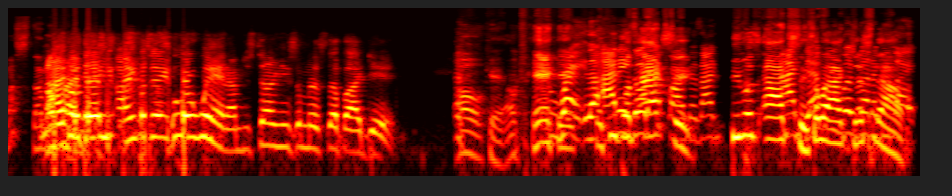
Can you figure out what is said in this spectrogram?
My I stomach. ain't, gonna tell you, I ain't gonna tell you who or when. I'm just telling you some of the stuff I did. Oh, okay, okay. Right. So I didn't people's go that far asking- because I, People's I asking. Someone definitely asked just now. be like,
